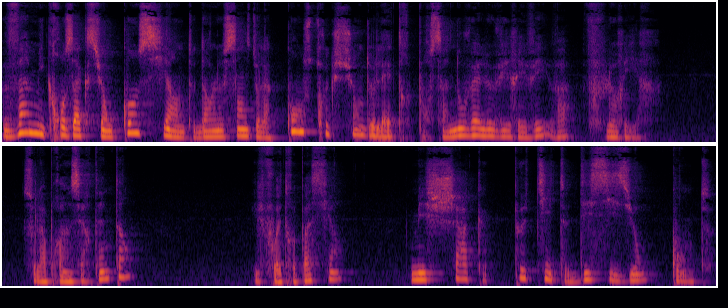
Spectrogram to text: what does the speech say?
20 micro-actions conscientes dans le sens de la construction de l'être pour sa nouvelle vie rêvée va fleurir. Cela prend un certain temps. Il faut être patient. Mais chaque petite décision compte.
